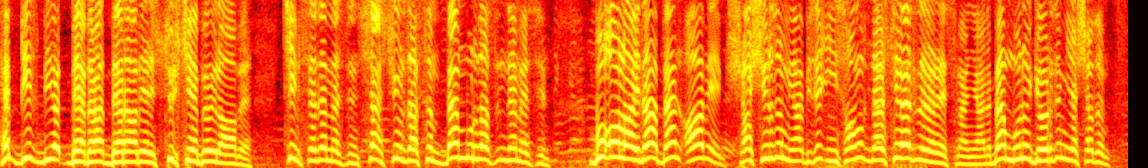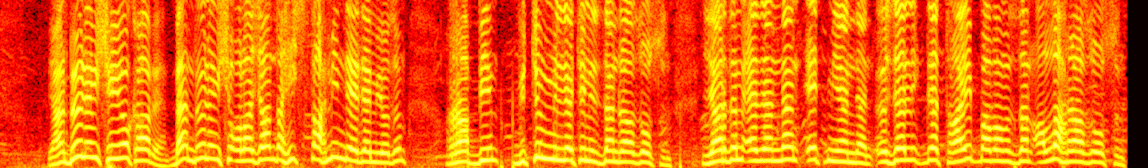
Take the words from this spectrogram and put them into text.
hep biz bir be- beraberiz. Türkiye böyle abi. Kimse demesin sen şuradasın ben buradasın demesin. Bu olayda ben abi şaşırdım ya bize insanlık dersi verdiler resmen yani. Ben bunu gördüm yaşadım. Yani böyle bir şey yok abi. Ben böyle bir şey olacağını da hiç tahmin de edemiyordum. Rabbim bütün milletimizden razı olsun. Yardım edenden etmeyenden özellikle Tayyip babamızdan Allah razı olsun.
